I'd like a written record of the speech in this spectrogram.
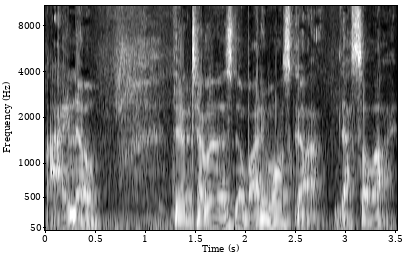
I know they're telling us nobody wants God. That's a lie.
